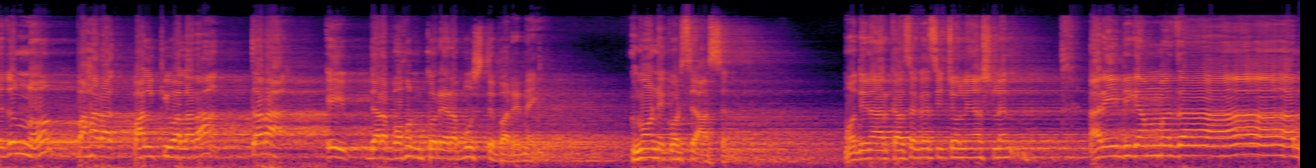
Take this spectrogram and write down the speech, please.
এজন্য পাহারা পালকিওয়ালারা, তারা এই যারা বহন করে এরা বুঝতে পারে নাই। মনে করছে আসেন মদিনার কাছাকাছি চলে আসলেন। আর এইদিকে আম্মা যান।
